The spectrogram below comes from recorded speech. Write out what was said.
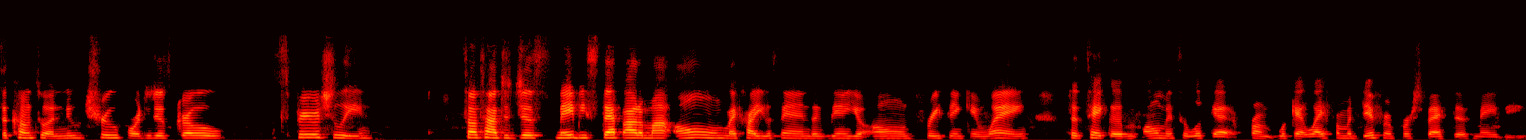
to come to a new truth, or to just grow spiritually. Sometimes to just maybe step out of my own, like how you were saying, to be in your own free thinking way, to take a moment to look at from look at life from a different perspective, maybe,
